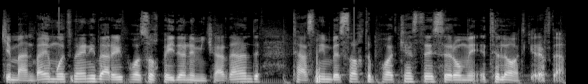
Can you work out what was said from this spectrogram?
که منبع مطمئنی برای پاسخ پیدا نمی کردند تصمیم به ساخت پادکست سروم اطلاعات گرفتم.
